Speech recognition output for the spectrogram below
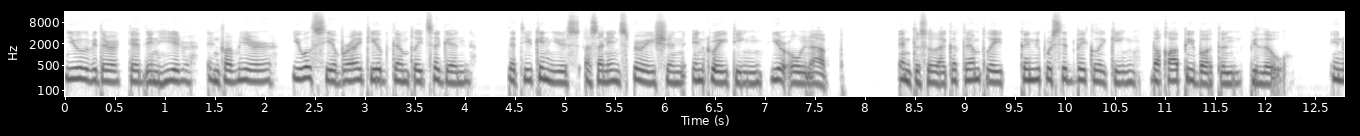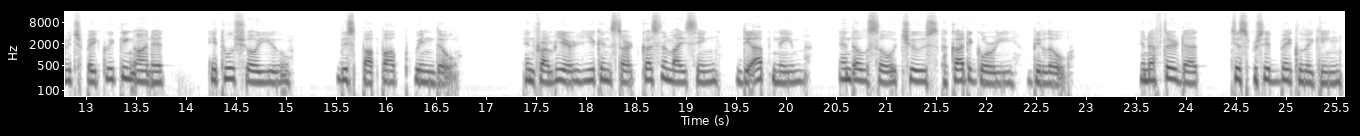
you will be directed in here, and from here, you will see a variety of templates again that you can use as an inspiration in creating your own app. And to select a template, kindly proceed by clicking the copy button below, in which by clicking on it, it will show you this pop-up window. And from here, you can start customizing the app name and also choose a category below. And after that, just proceed by clicking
